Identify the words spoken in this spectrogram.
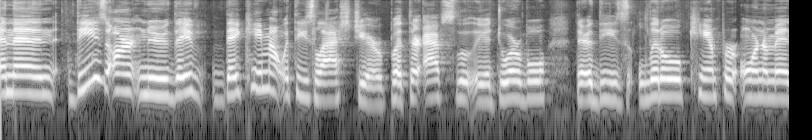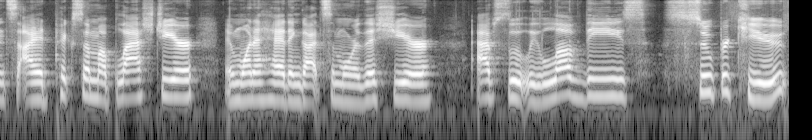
And then these aren't new. They they came out with these last year, but they're absolutely adorable. They're these little camper ornaments. I had picked some up last year and went ahead and got some more this year. Absolutely love these. Super cute.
